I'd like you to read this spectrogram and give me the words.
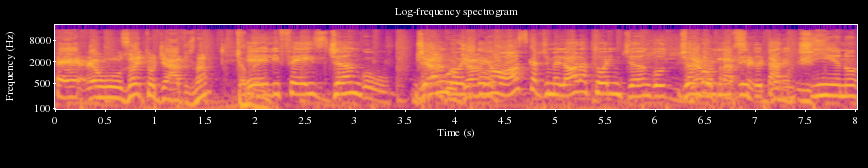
é, é os Oito Odiados, né? Também. Ele fez Django. Django, ele Django. ganhou Oscar de melhor ator em Django. Django, Django Livre ser- do Tarantino.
